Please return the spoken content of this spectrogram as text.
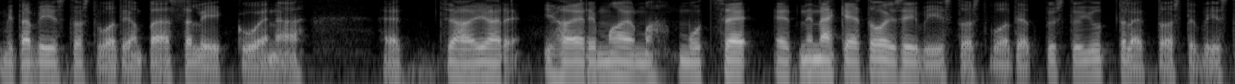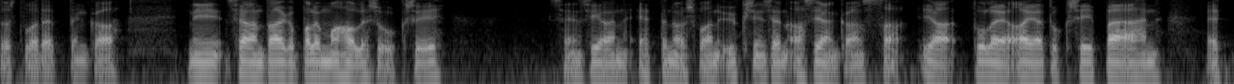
mitä 15-vuotiaan päässä liikkuu enää. Et se on ihan, ihan eri maailma, mutta se, että ne näkee toisia 15-vuotiaat, pystyy juttelemaan toisten 15-vuotiaiden kanssa, niin se antaa aika paljon mahdollisuuksia sen sijaan, että ne olisi vain yksin sen asian kanssa ja tulee ajatuksia päähän, että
